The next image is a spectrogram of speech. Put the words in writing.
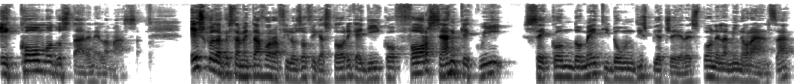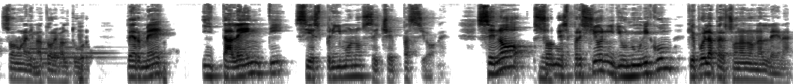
è comodo stare nella massa. Esco da questa metafora filosofica storica e dico, forse anche qui, secondo me, ti do un dispiacere, sto nella minoranza, sono un animatore Valtour, per me i talenti si esprimono se c'è passione. Se no, sono espressioni di un unicum che poi la persona non allena.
